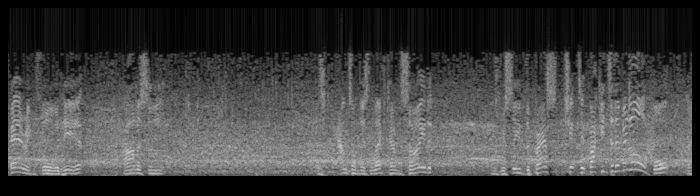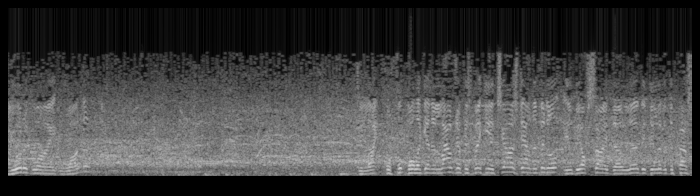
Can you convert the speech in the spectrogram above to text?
tearing forward here. Arnesen out on this left-hand side. Has received the pass, chipped it back into the middle for Uruguay one. Delightful football again, and Laudrup is making a charge down the middle. He'll be offside though. Lerby delivered the pass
